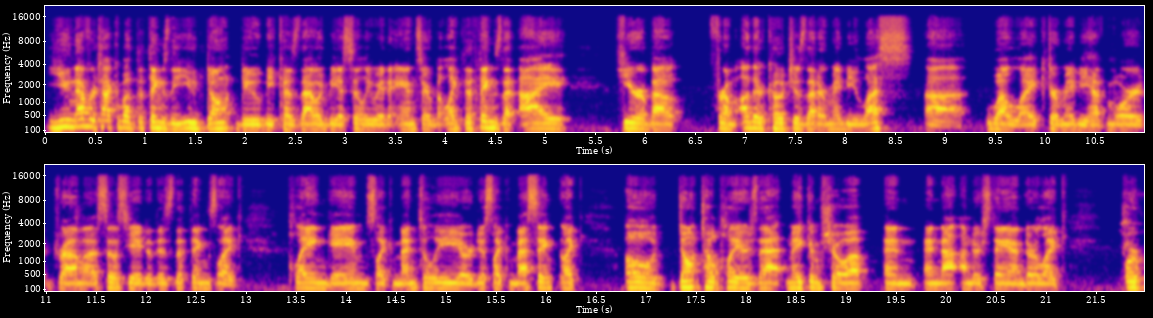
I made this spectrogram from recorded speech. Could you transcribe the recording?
you never talk about the things that you don't do because that would be a silly way to answer, but like the things that I hear about from other coaches that are maybe less uh, well liked or maybe have more drama associated is the things like playing games like mentally or just like messing like oh don't tell players that make them show up and and not understand or like or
